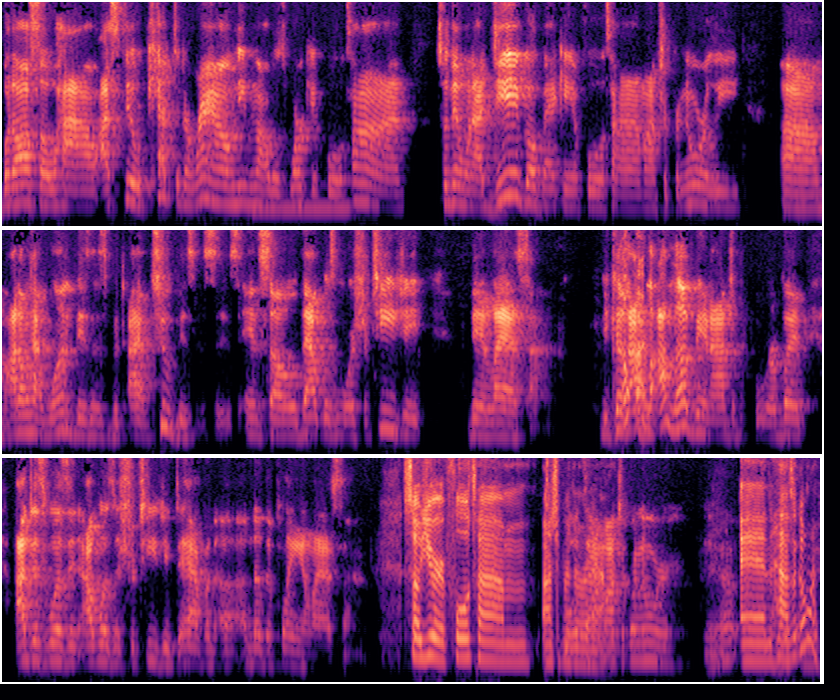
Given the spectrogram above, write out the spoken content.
but also how I still kept it around even though I was working full time. So then when I did go back in full time entrepreneurially, um, I don't have one business, but I have two businesses, and so that was more strategic than last time because okay. I, I, love being an entrepreneur, but I just wasn't I wasn't strategic to have an, uh, another plan last time. So you're a full time entrepreneur. Full time entrepreneur. Yeah. And how's it going?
